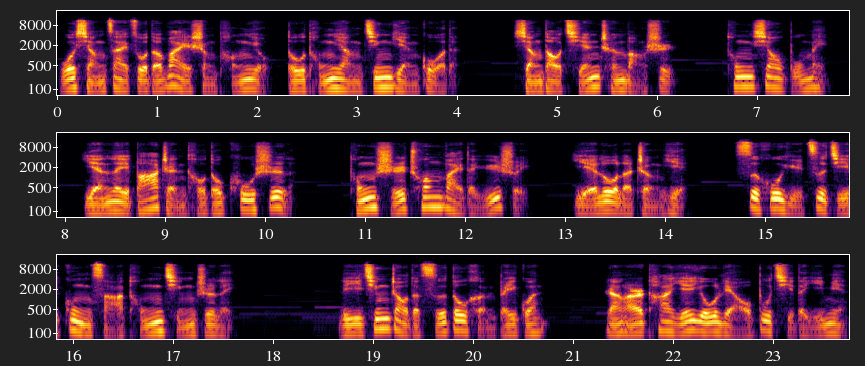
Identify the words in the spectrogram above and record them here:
我想在座的外省朋友都同样经验过的。想到前尘往事，通宵不寐，眼泪把枕头都哭湿了。同时，窗外的雨水也落了整夜，似乎与自己共洒同情之泪。李清照的词都很悲观，然而他也有了不起的一面。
